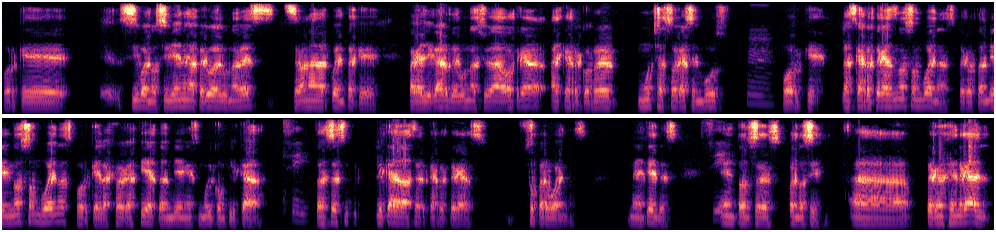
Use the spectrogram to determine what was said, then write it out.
porque eh, si, bueno, si vienen a Perú alguna vez, se van a dar cuenta que para llegar de una ciudad a otra hay que recorrer muchas horas en bus, mm. porque las carreteras no son buenas, pero también no son buenas porque la geografía también es muy complicada. Entonces es muy complicado hacer carreteras súper buenas. ¿Me entiendes? Entonces, bueno, sí. Ah, pero en general,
